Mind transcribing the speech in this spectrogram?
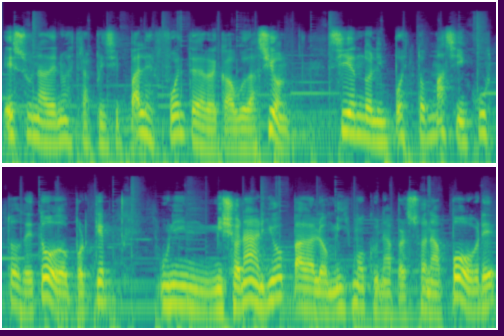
es una de nuestras principales fuentes de recaudación, siendo el impuesto más injusto de todo, porque un millonario paga lo mismo que una persona pobre,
